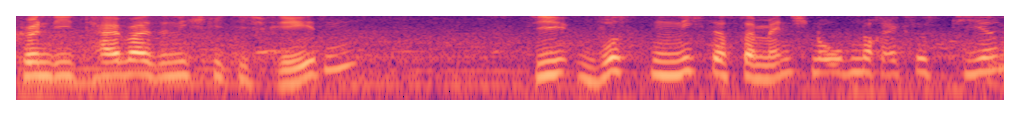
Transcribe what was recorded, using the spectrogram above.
können die teilweise nicht richtig reden. Sie wussten nicht, dass da Menschen oben noch existieren.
